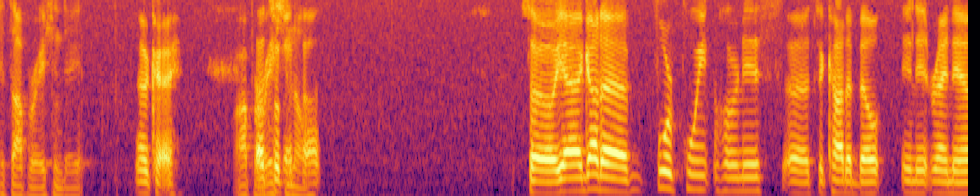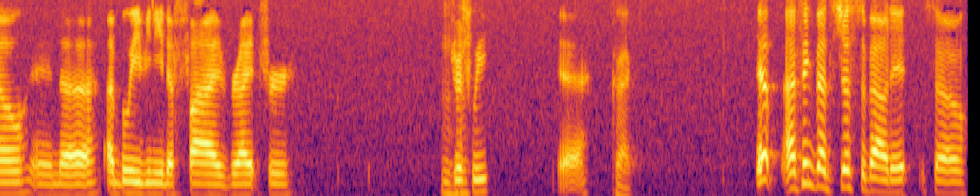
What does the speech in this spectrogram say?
its operation date. Okay, that's what I Operational. So yeah, I got a four-point harness, uh, Takata belt in it right now, and uh, I believe you need a five, right, for Mhm, Drift League. Yeah. Correct. Yep, I think that's just about it. So, a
